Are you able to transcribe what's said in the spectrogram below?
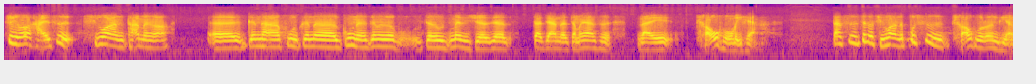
最后还是希望他们啊，呃，跟他互跟那工人跟那个这魅力学这大家呢，怎么样子来调和一下。但是这个情况呢，不是调和的问题啊，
